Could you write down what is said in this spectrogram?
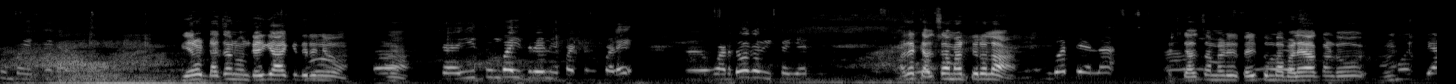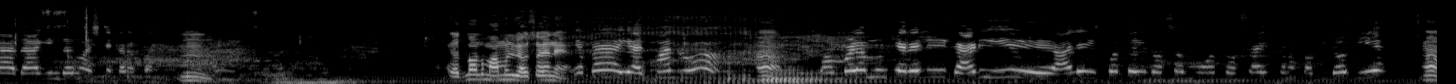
ತುಂಬಾ ಇರ್ಬೇಕು ಎರಡ್ ಡಜನ್ ಒಂದ್ ಕೈಗೆ ಹಾಕಿದಿರಿ ನೀವು? ಹಾ. ಕೈ ತುಂಬಾ ಇದ್ರೇನೆ ಬಟ್ಟೆ ಬಳೆ ಹೊಡೆದೋಗವ್ ಈ ಕೈಯಲ್ಲಿ. ಅದೇ ಕೆಲಸ ಮಾಡ್ತಿರಲ್ಲ? ಇವತ್ತೇ ಅಲ್ಲ. ಎಷ್ಟು ಕೆಲಸ ಮಾಡಿ ಕೈ ತುಂಬಾ ಬಳೆ ಹಾಕೊಂಡು ಹ್ಮ್. ಮದ್ವೆ ಆದಾಗಿಂದನು ಅಷ್ಟೇ ಕಣಪ್ಪ. ಹ್ಮ್. ಯಜಮಾನ್ರು ಮಾಮೂಲಿ ವ್ಯವಸಾಯನೇ? ಯಪ್ಪ ಯಜಮಾನ್ರು ಹಾ. ಮಂಬಳಮ್ಮನ ಕೆರೆಯಲ್ಲಿ ಗಾಡಿ ಆಲೆ ಇಪ್ಪತ್ತೈದು ವರ್ಷ ಮೂವತ್ತು ವರ್ಷ ಆಯ್ತು ಕಣಪ್ಪ ಬಿದೋಗಿ ಹಾ.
